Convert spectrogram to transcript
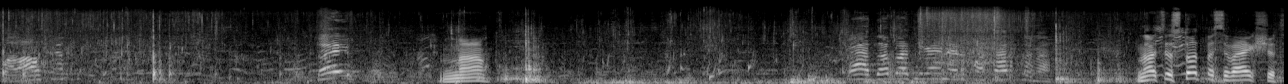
Palaukit. Taip. Na, Ką dabar trenerių patartume? nu atsistot pasivaikščiot.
